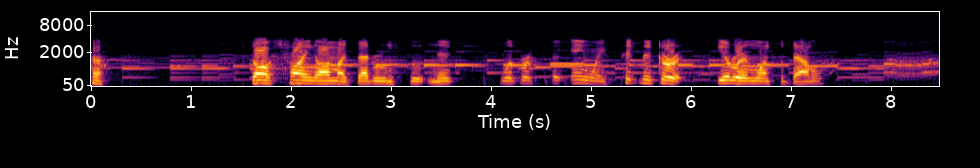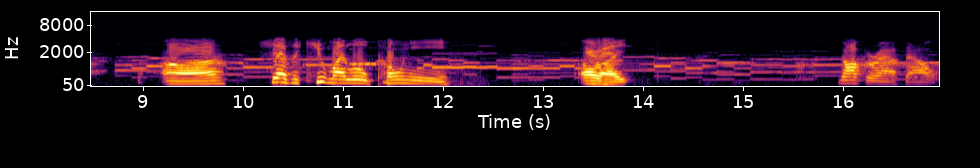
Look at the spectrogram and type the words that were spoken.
Huh. Dog's trying on my bedroom sli slippers. Anyway, Picnic or Erin wants to battle. Uh, she has a cute My Little Pony. Alright. Knock her ass out.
